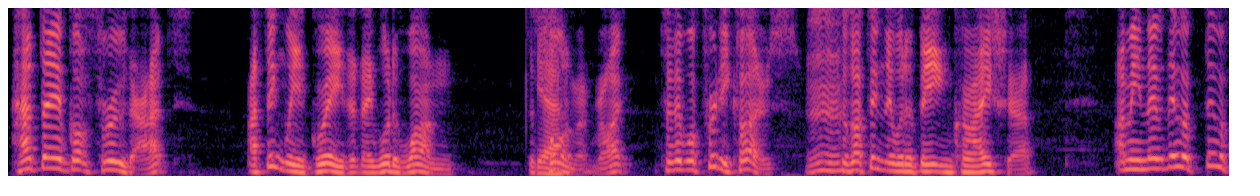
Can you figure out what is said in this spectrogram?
Had they have got through that, I think we agree that they would have won the Yeah. tournament, right? So they were pretty close Mm. because I think they would have beaten Croatia. I mean, they, they were they were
